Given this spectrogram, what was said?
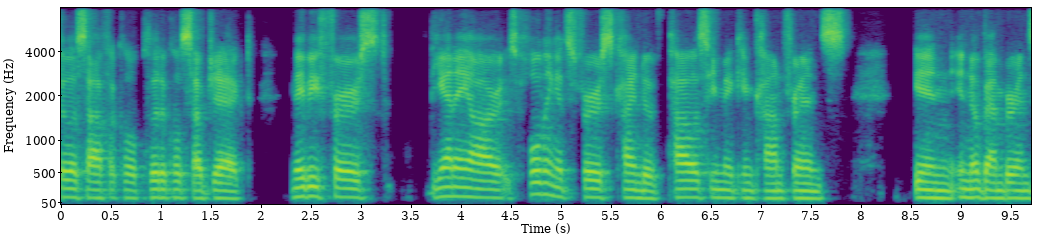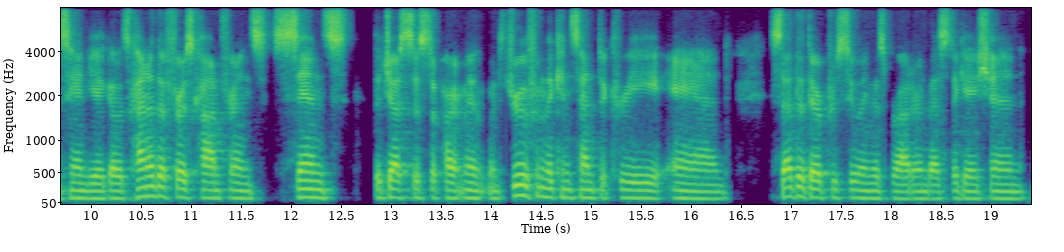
philosophical political subject, maybe first the NAR is holding its first kind of policymaking conference in, in November in San Diego. It's kind of the first conference since the Justice Department withdrew from the consent decree and said that they're pursuing this broader investigation.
